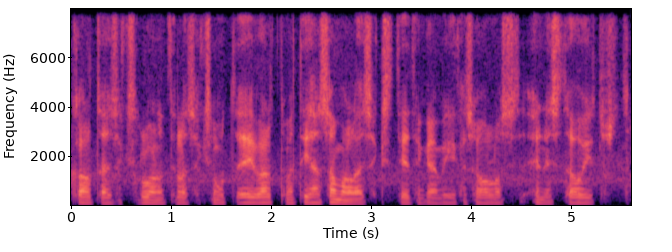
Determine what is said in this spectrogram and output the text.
kaltaiseksi luonnontilaiseksi, mutta ei välttämättä ihan samanlaiseksi tietenkään, mikä se on ollut ennen sitä ojitusta.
